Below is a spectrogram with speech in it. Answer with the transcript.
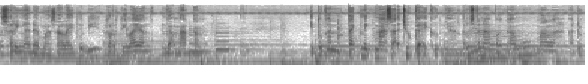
sering ada masalah itu di tortilla yang nggak matang. Itu kan teknik masak juga ikutnya. Terus kenapa kamu malah aduh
